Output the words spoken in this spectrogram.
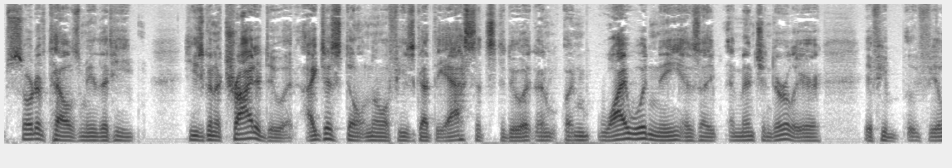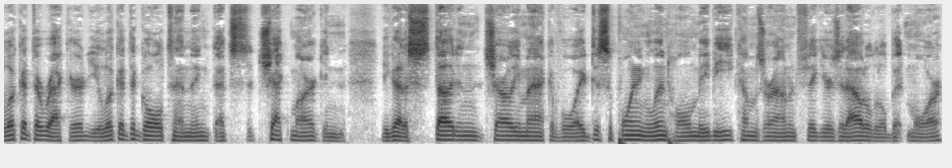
sort of tells me that he he's going to try to do it. I just don't know if he's got the assets to do it, and, and why wouldn't he? As I, I mentioned earlier, if you if you look at the record, you look at the goaltending, that's a check mark, and you got a stud in Charlie McAvoy. Disappointing Lindholm, maybe he comes around and figures it out a little bit more.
